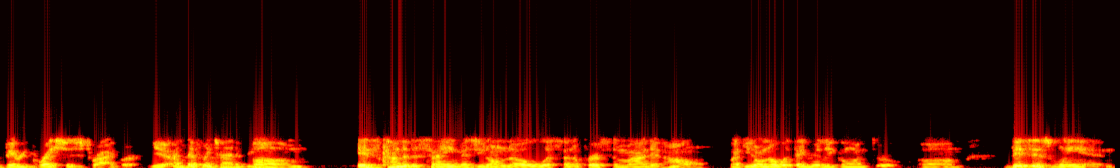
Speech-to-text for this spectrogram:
very gracious driver. Yeah. I Yeah. definitely try to be. Um, it's kind of the same as you don't know what's on a person's mind at home. Like you don't know what they're really going through. Um, this is when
